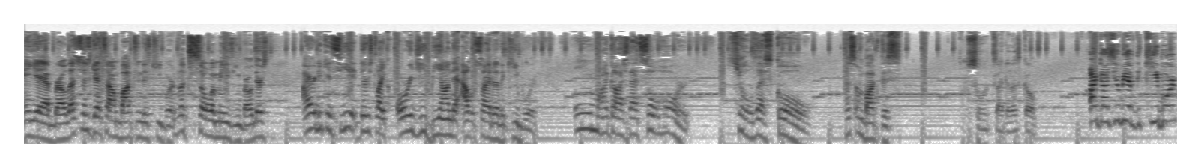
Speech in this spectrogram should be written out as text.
And yeah, bro, let's just get to unboxing this keyboard. It looks so amazing, bro. There's I already can see it. There's like RGB on the outside of the keyboard. Oh my gosh, that's so hard. Yo, let's go. Let's unbox this. I'm so excited. Let's go. All right, guys, here we have the keyboard.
